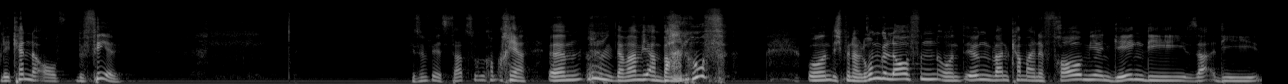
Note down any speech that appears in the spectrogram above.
leg Hände auf, Befehl. Wie sind wir jetzt dazu gekommen? Ach ja, ähm, da waren wir am Bahnhof und ich bin halt rumgelaufen und irgendwann kam eine Frau mir entgegen, die, die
